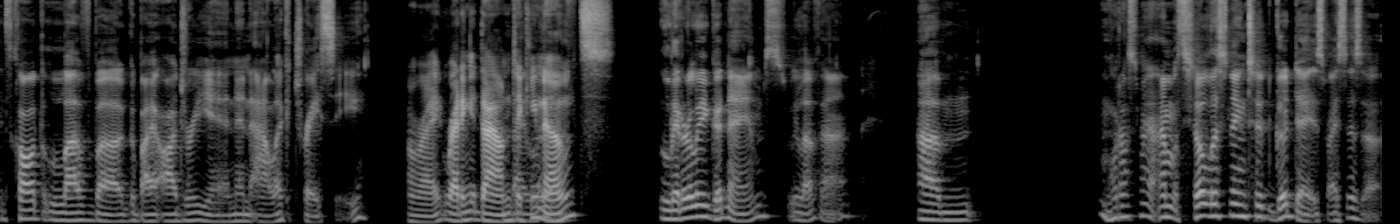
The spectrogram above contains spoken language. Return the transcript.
it's called "Love Bug" by Audrey Yin and Alec Tracy. all right. Writing it down, and taking notes. Literally good names. We love that. Um, what else am I? I'm still listening to "Good Days" by SZA.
